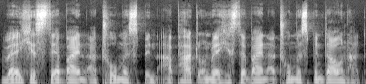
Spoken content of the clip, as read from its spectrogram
welches der beiden Atome Spin-up hat und welches der beiden Atome Spin-down hat.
